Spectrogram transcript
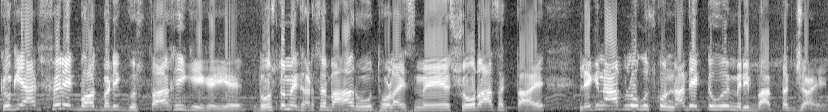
क्योंकि आज फिर एक बहुत बड़ी गुस्ताखी की गई है। दोस्तों, मैं घर से बाहर हूँ, थोड़ा इसमें शोर आ सकता है, लेकिन आप लोग उसको ना देखते हुए मेरी बात तक जाएँ।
